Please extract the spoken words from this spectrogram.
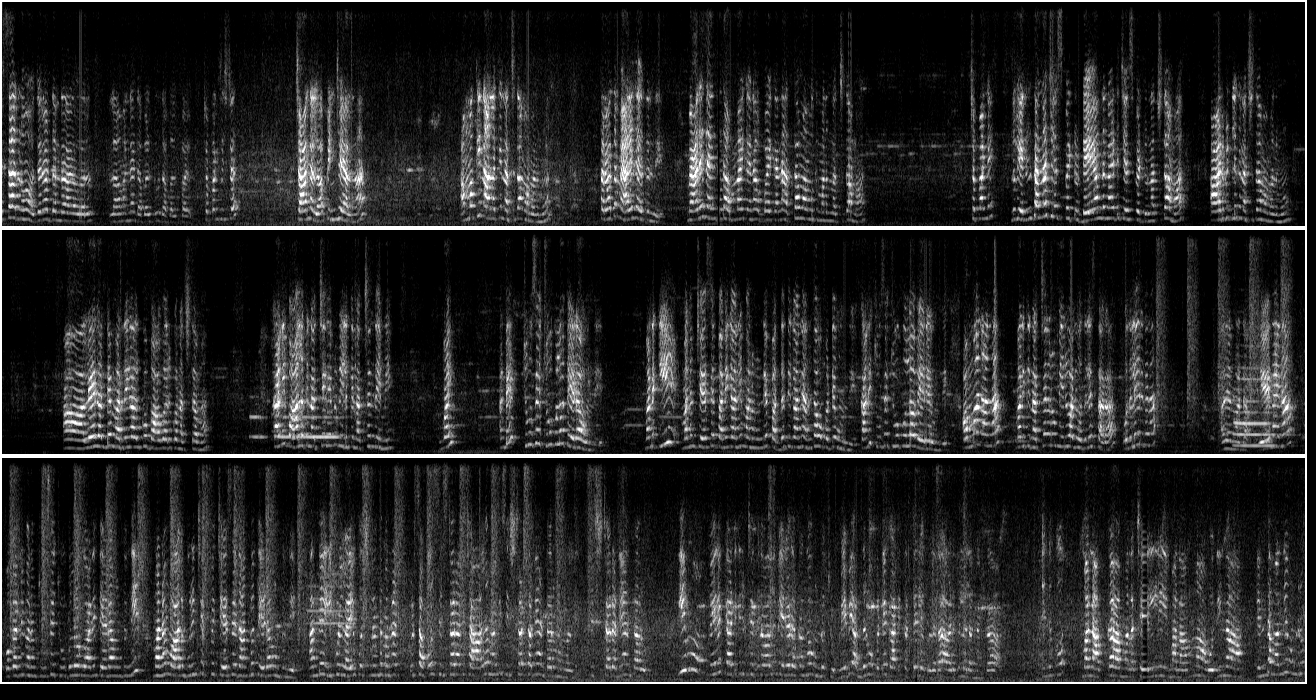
Yes or no Janardhan Rao గారు Lavanya double two double five చెప్పండి సిస్టర్ ఛానల్ పిన్ చేయాలనా? అమ్మకి నాన్నకి నచ్చుతామా మనము? తర్వాత మ్యారేజ్ అవుతుంది. మ్యారేజ్ అయిన తర్వాత అమ్మాయికైనా అబ్బాయికైనా అత్త మామకి మనం నచ్చుతామా? చెప్పండి. నువ్వు ఎంతన్నా చేసి పెట్టు డే అండ్ నైట్ చేసి పెట్టు నచ్చుతామా? ఆడబిడ్డలకి నచ్చుతామా మనము? లేదంటే మరిది గారికో బావ గారికో నచ్చుతామా? కానీ వాళ్ళకి నచ్చేదేమి వీళ్ళకి నచ్చందేమి? వై అంటే చూసే చూపులో తేడా ఉంది. మనకి మనం చేసే పని కానీ మనం ఉండే పద్ధతి కానీ అంతా ఒకటే ఉంది. కానీ చూసే చూపులో వేరే ఉంది. అమ్మ నాన్న మనకి నచ్చరు మీరు అని వదిలేస్తారా? వదిలేరు కదా? అదనమాట ఏదైనా ఒకరిని మనం చూసే చూపులో కానీ తేడా ఉంటుంది. మనం వాళ్ళ గురించి ఎక్స్పెక్ట్ చేసే దాంట్లో తేడా ఉంటుంది. అంటే ఇప్పుడు లైవ్కి వచ్చినంత మన ఇప్పుడు సపోజ్ సిస్టర్ అని చాలా మంది సిస్టర్స్ అని అంటారు మమ్మల్ని. సిస్టర్ అని అంటారు. ఏమో వేరే కేటగిరీకి చెందిన వాళ్ళు వేరే రకంగా ఉండొచ్చు. మేబీ అందరూ ఒకటే కాటి కట్టేలేరు కదా ఆడపిల్లలు అన్నాక ఎందుకు? మన అక్క మన చెల్లి మన అమ్మ వదిన ఎంతమంది ఉండరు?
